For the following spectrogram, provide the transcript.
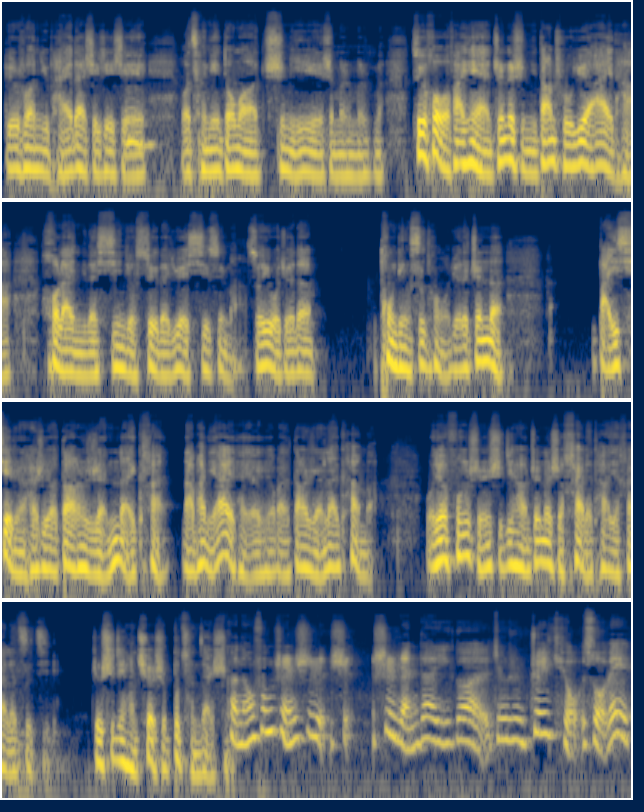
比如说女排的谁谁谁，我曾经多么痴迷于什么什么什么，最后我发现真的是你当初越爱他，后来你的心就碎得越稀碎嘛。所以我觉得痛定思痛，我觉得真的把一切人还是要当人来看，哪怕你爱他，也要把他当人来看吧。我觉得封神实际上真的是害了他，也害了自己。这个世界上确实不存在神，可能封神是是是人的一个就是追求，所谓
